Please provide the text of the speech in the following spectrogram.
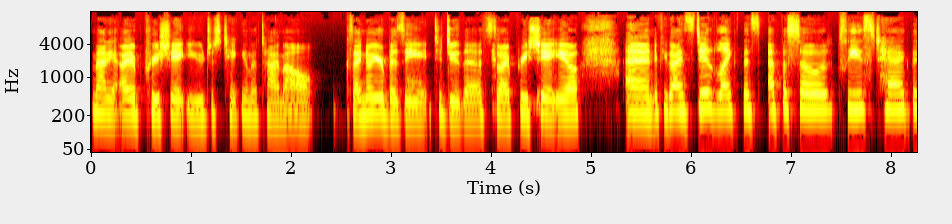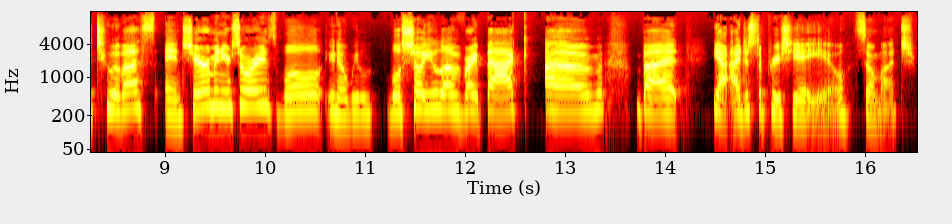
Maddie, I appreciate you just taking the time out because I know you're busy to do this. So I appreciate you. And if you guys did like this episode, please tag the two of us and share them in your stories. We'll, you know, we will show you love right back. Um, but yeah, I just appreciate you so much.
